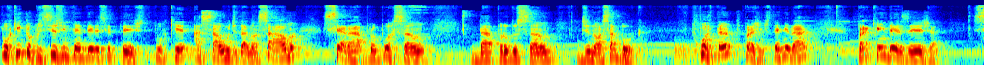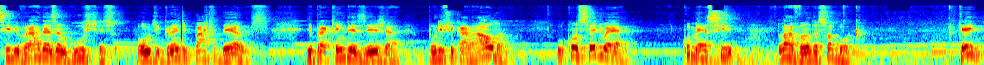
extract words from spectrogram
por que, que eu preciso entender esse texto? Porque a saúde da nossa alma será a proporção da produção de nossa boca. Portanto, para a gente terminar, para quem deseja se livrar das angústias ou de grande parte delas, e para quem deseja purificar a alma, o conselho é: comece lavando a sua boca. Ok?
